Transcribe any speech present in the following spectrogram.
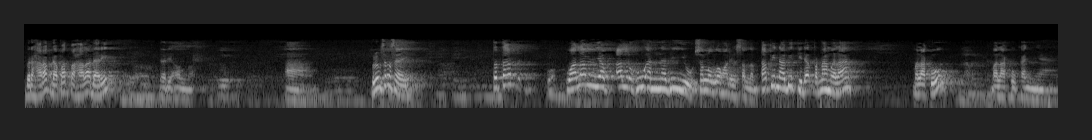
Berharap dapat pahala dari dari Allah. Ah. Belum selesai. Tetap walam yaf'alhu an-nabiyyu sallallahu alaihi wasallam. Tapi Nabi tidak pernah malah melaku melakukannya.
